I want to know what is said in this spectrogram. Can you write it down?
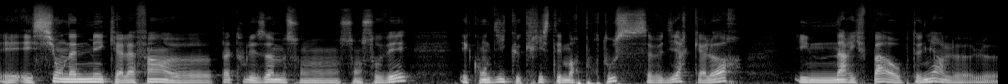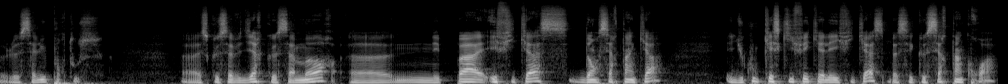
et, si on admet qu'à la fin, euh, pas tous les hommes sont, sauvés, et qu'on dit que Christ est mort pour tous, ça veut dire qu'alors, il n'arrive pas à obtenir le, salut pour tous. Euh, est-ce que ça veut dire que sa mort euh, n'est pas efficace dans certains cas? Et du coup, qu'est-ce qui fait qu'elle est efficace? Bah, C'est que certains croient.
